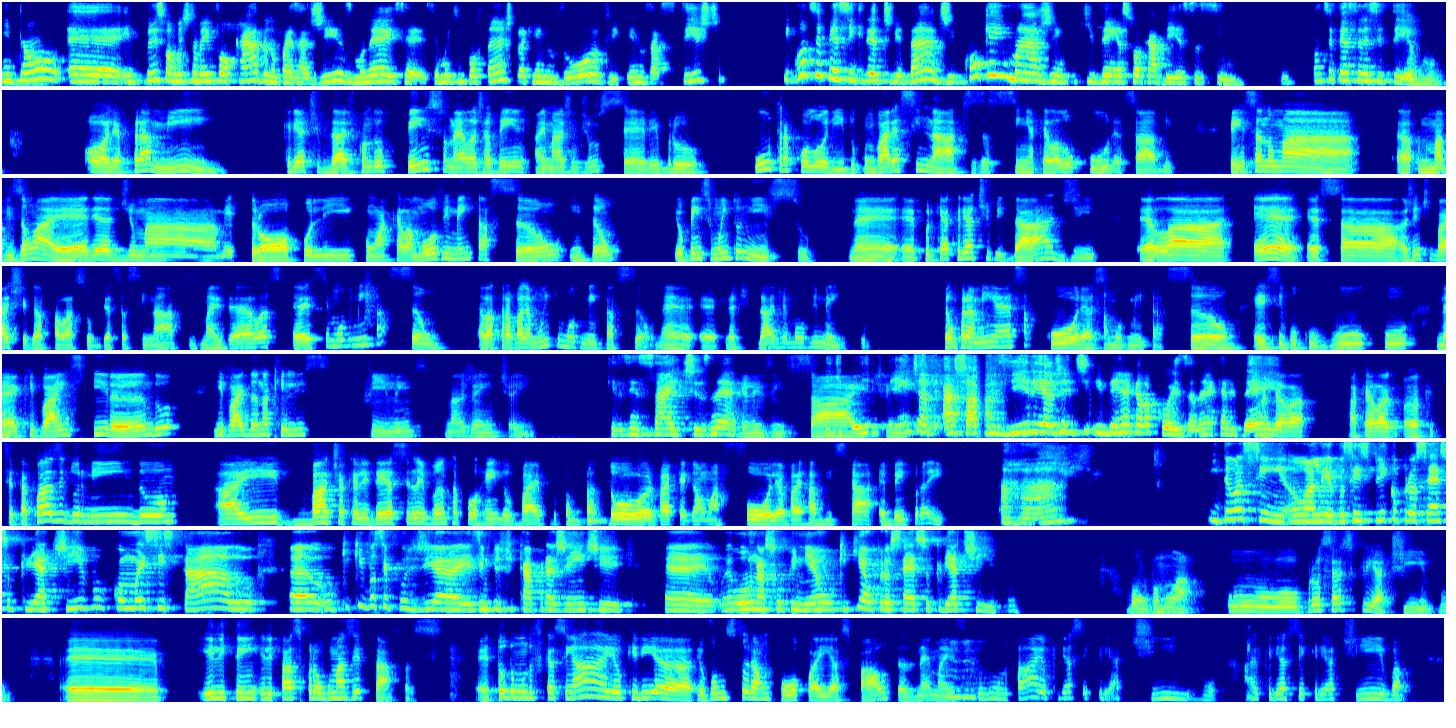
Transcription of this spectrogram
Então, é, principalmente também focada no paisagismo, né? Isso é, isso é muito importante para quem nos ouve, quem nos assiste. E quando você pensa em criatividade, qual é a imagem que vem à sua cabeça, assim? Quando você pensa nesse termo? Olha, para mim, criatividade, quando eu penso nela, já vem a imagem de um cérebro ultra colorido, com várias sinapses, assim, aquela loucura, sabe? Pensa numa numa visão aérea de uma metrópole com aquela movimentação. Então, eu penso muito nisso, né? É porque a criatividade, ela é essa. A gente vai chegar a falar sobre essas sinapses, mas ela é essa movimentação. Ela trabalha muito movimentação, né? É, criatividade é movimento. Então, para mim, é essa cor, é essa movimentação, é esse vucu-vucu, né, que vai inspirando e vai dando aqueles feelings na gente aí. Aqueles insights, né? Aqueles insights. E de repente a, a, chave vira e a gente e vem aquela coisa, né? Aquela ideia. Aquela, aquela, você está quase dormindo, aí bate aquela ideia, se levanta correndo, vai para o computador, vai pegar uma folha, vai rabiscar, é bem por aí. Aham. Então, assim, o Ale, você explica o processo criativo, como esse estalo, uh, o que, que você podia exemplificar para a gente, uh, ou na sua opinião, o que, que é o processo criativo? Bom, vamos lá. O processo criativo, é, ele tem, ele passa por algumas etapas. É, todo mundo fica assim, ah, eu queria, eu vou misturar um pouco aí as pautas, né? Mas uhum. todo mundo fala, ah, eu queria ser criativo, ah, eu queria ser criativa,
